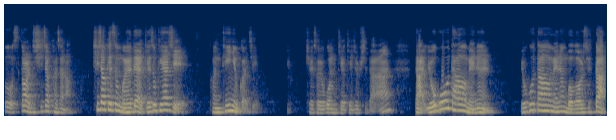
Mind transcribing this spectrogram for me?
또 start 시작하잖아. 시작해서 뭐 해야 돼? 계속 해야지. continue까지. 최소 요거는 기억해 줍시다. 자, 요거 다음에는 요거 다음에는 뭐가 올 수 있다?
